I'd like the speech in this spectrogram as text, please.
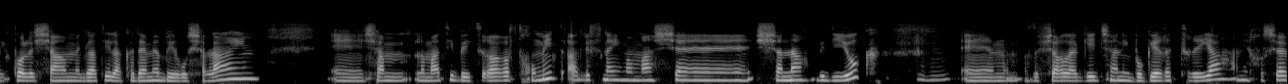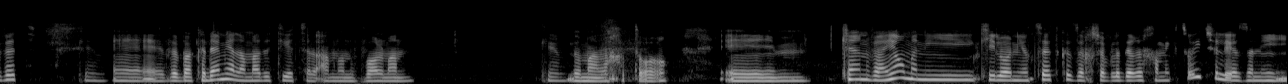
מפה לשם הגעתי לאקדמיה בירושלים. אה, שם למדתי ביצירה רב-תחומית עד לפני ממש אה, שנה בדיוק. Mm-hmm. אז אפשר להגיד שאני בוגרת טריה, אני חושבת. כן. ובאקדמיה למדתי אצל אמנון וולמן. כן. במהלך התואר. כן, והיום אני, כאילו, אני יוצאת כזה עכשיו לדרך המקצועית שלי, אז אני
